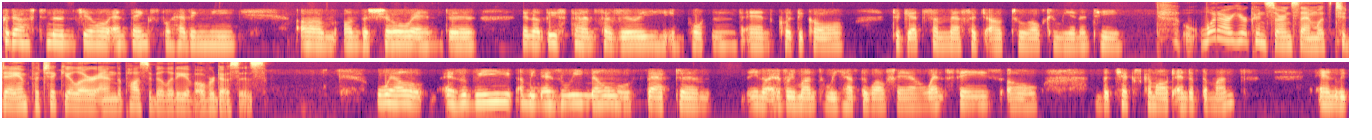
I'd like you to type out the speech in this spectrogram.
Good afternoon, Jill, and thanks for having me um, on the show. And uh, you know, these times are very important and critical to get some message out to our community. What are your concerns then with today in particular and the possibility of overdoses? Well, as we, I mean, as we know that um, you know every month we have the welfare Wednesdays, or the checks come out end of the month, and with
